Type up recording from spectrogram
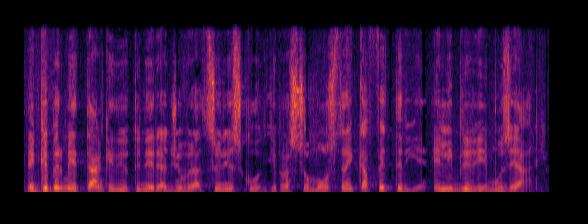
e che permette anche di ottenere agevolazioni e sconti presso mostre, caffetterie e librerie museali.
